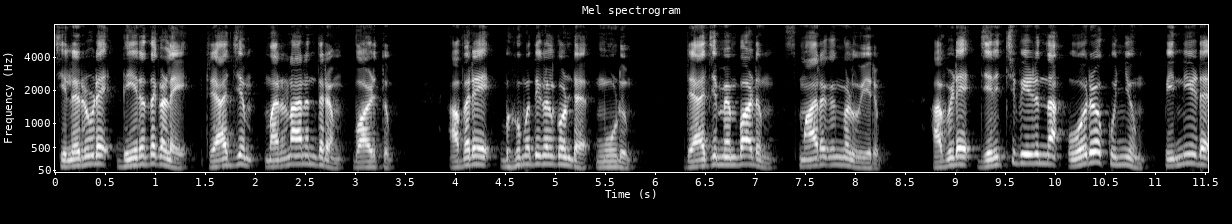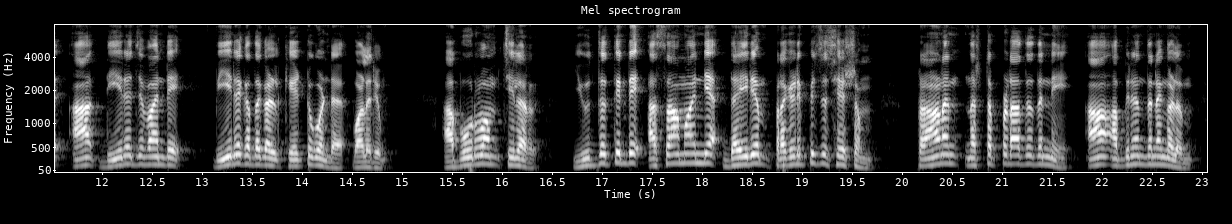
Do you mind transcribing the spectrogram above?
ചിലരുടെ ധീരതകളെ രാജ്യം മരണാനന്തരം വാഴ്ത്തും. അവരെ ബഹുമതികൾ കൊണ്ട് മൂടും. രാജ്യമെമ്പാടും സ്മാരകങ്ങൾ ഉയരും. അവിടെ ജനിച്ചു വീഴുന്ന ഓരോ കുഞ്ഞും പിന്നീട് ആ ധീരജവാന്റെ വീരകഥകൾ കേട്ടുകൊണ്ട് വളരും. അപൂർവം ചിലർ യുദ്ധത്തിന്റെ അസാമാന്യ ധൈര്യം പ്രകടിപ്പിച്ച ശേഷം പ്രാണൻ നഷ്ടപ്പെടാതെ തന്നെ ആ അഭിനന്ദനങ്ങളും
